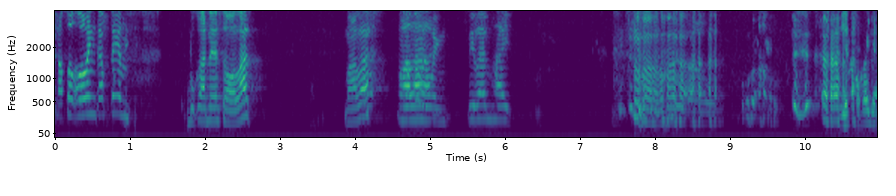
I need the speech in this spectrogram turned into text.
Kapal oleng kapten. Bukannya sholat, malah Malah oleng. Tilem high. ya pokoknya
